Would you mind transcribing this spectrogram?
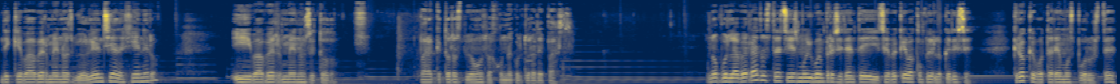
de que va a haber menos violencia de género y va a haber menos de todo, para que todos vivamos bajo una cultura de paz. No, pues la verdad usted sí es muy buen presidente y se ve que va a cumplir lo que dice. Creo que votaremos por usted.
